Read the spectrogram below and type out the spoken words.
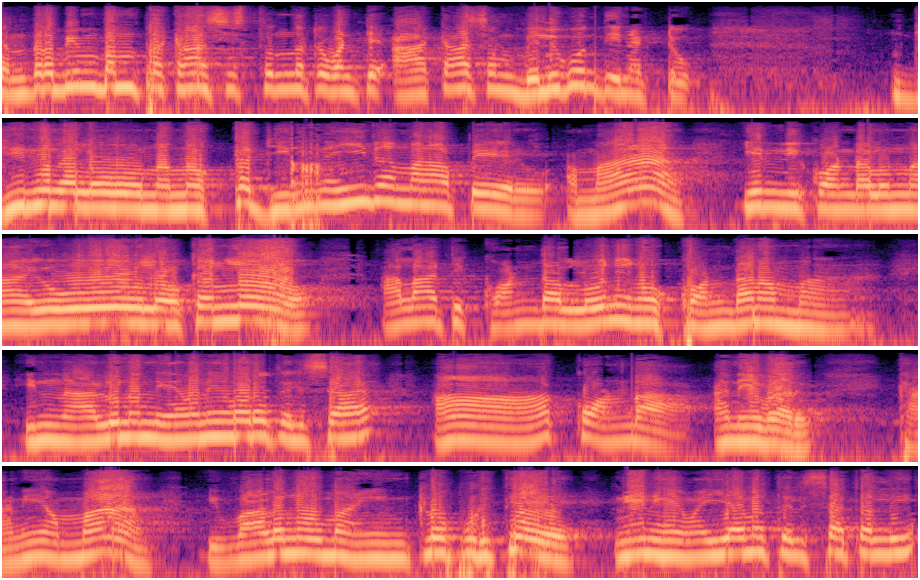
చంద్రబింబం ప్రకాశిస్తున్నటువంటి ఆకాశం వెలుగొందినట్టు. గిరిలలో నన్నొక్క గిరినైన నా పేరు. అమ్మా ఎన్ని కొండలున్నాయో లోకంలో. అలాంటి కొండల్లో నేను కొండనమ్మా. ఇన్నాళ్ళు నన్ను ఏమనేవారో తెలుసా? ఆ కొండ అనేవారు. కానీ అమ్మా ఇవాళ నువ్వు మా ఇంట్లో పుడితే నేను ఏమయ్యానో తెలుసా తల్లి?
